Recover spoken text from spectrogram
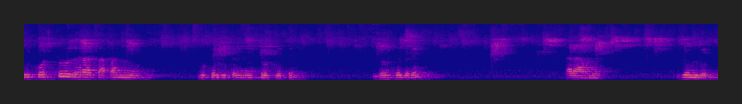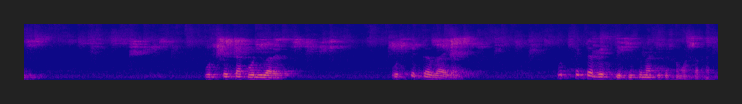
এই কষ্ট যারা চাপা নিয়ে বুকের ভিতরে নিয়ে চলতেছে, ধৈর্য ধরে তারা অনেক ব্যক্তি প্রত্যেকটা পরিবারের প্রত্যেকটা জায়গায়, প্রত্যেকটা ব্যক্তির কিছু না কিছু সমস্যা থাকে।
